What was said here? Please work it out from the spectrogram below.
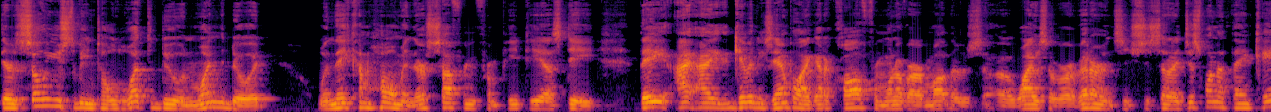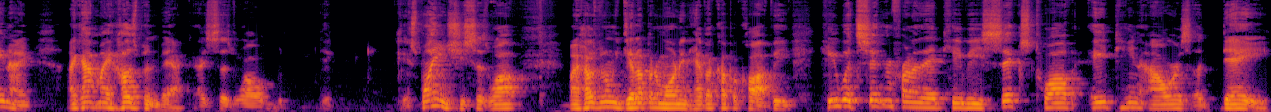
They're so used to being told what to do and when to do it when they come home and they're suffering from PTSD, they I, I give an example. I got a call from one of our mothers, uh, wives of our veterans, and she said, "I just want to thank Canine. I got my husband back." I said, "Well, explain." She says, "Well." My husband would get up in the morning, have a cup of coffee. He would sit in front of that TV 6, 12, 18 hours a day.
